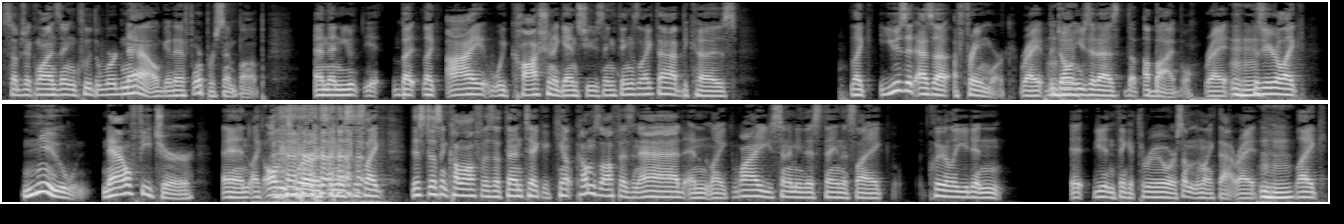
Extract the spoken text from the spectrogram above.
Subject lines that include the word now get a four percent bump. And then you, but like I would caution against using things like that because, like, use it as a, a framework, right? But don't mm-hmm. use it as the, a Bible, right? Mm-hmm. Because you're like new now feature and like all these words, and it's just like this doesn't come off as authentic. It can't, comes off as an ad, and like, why are you sending me this thing that's like clearly you didn't it you didn't think it through or something like that, right? mm-hmm. Like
